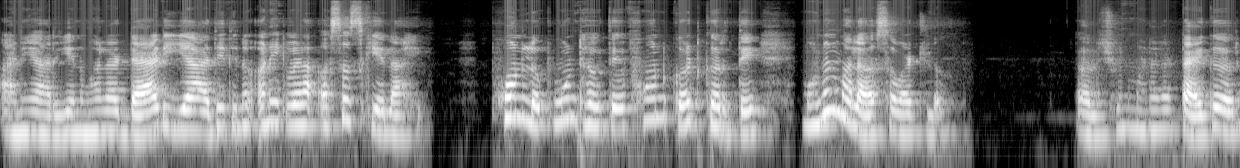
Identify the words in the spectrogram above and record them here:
आणि आर्यन मला डॅड याआधी तिनं अनेक वेळा असंच केलं आहे. फोन लपवून ठेवते फोन कट करते म्हणून मला असं वाटलं. अर्जुन म्हणाला टायगर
